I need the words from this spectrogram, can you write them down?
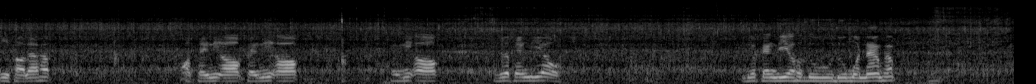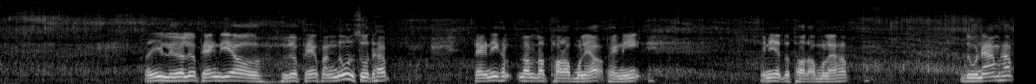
นี่ถอดแล้วครับถอดเพลงนี้ออกเพลงนี้ออกเพลงนี้ออกเหลือเพงเดียวเหลือเพงเดียวดูดูมวลน้ำครับตอนนี้เหลือเหลือแผงเดียวเหลือแผงฝั่งนู้นสุดครับ แผงนี้เราเราถอดออกหมดแล้วแผงนี้อันนี้เราถอดออกหมดแล้วครับ ดูน้ำครับ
